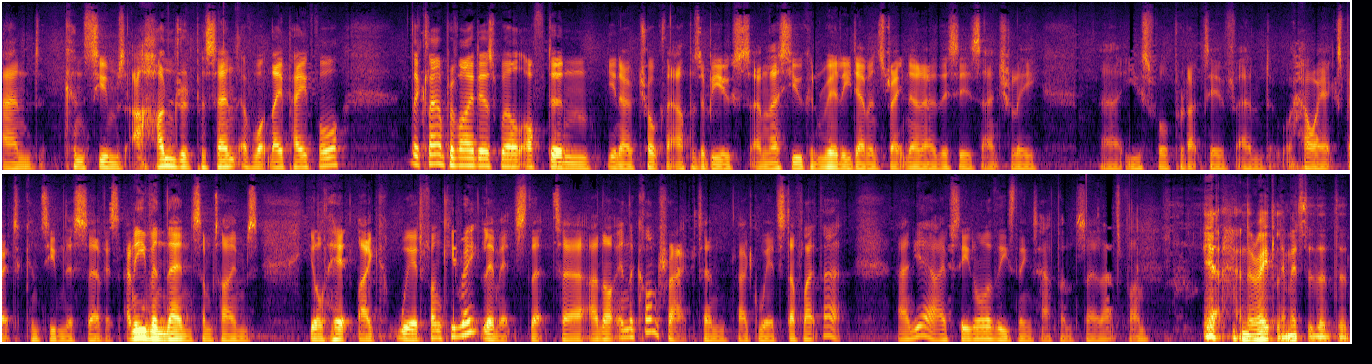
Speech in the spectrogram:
and consumes 100% of what they pay for, the cloud providers will often, you know, chalk that up as abuse unless you can really demonstrate, no, no, this is actually uh, useful, productive, and how I expect to consume this service. And even then, sometimes you'll hit like weird, funky rate limits that uh, are not in the contract and like weird stuff like that. And yeah, I've seen all of these things happen, so that's fun. Yeah, and the rate limits, the, the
